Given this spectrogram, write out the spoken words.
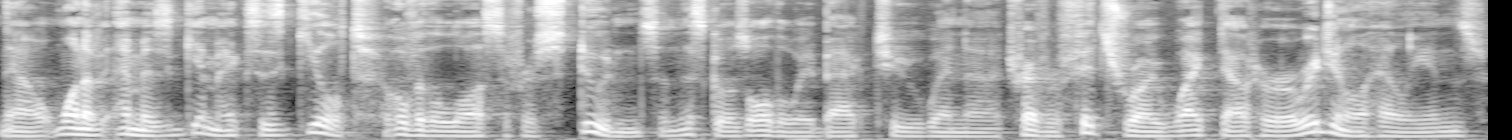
Now, one of Emma's gimmicks is guilt over the loss of her students, and this goes all the way back to when uh, Trevor Fitzroy wiped out her original Hellions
